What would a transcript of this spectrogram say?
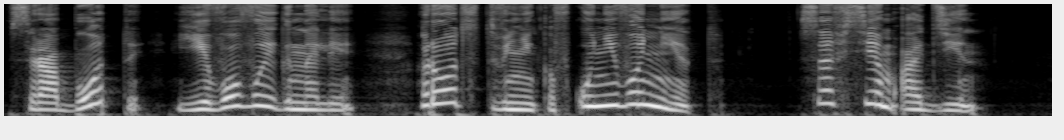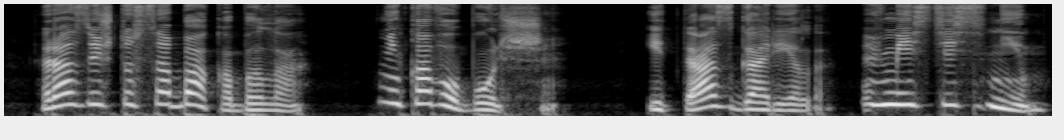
С работы его выгнали, родственников у него нет. Совсем один. Разве что собака была, никого больше. И та сгорела вместе с ним,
